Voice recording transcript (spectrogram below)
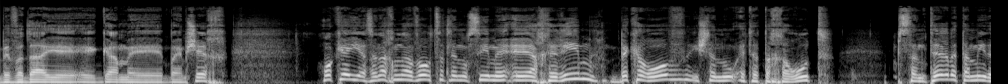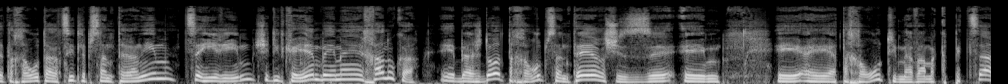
בוודאי גם בהמשך. אוקיי, אז אנחנו נעבור קצת לנושאים אחרים. בקרוב יש לנו את התחרות פסנתר לתמיד, התחרות הארצית לפסנתרנים צעירים שתתקיים בימי חנוכה. אה, באשדוד תחרות פסנתר, שזה, אה, אה, התחרות היא מהווה מקפצה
